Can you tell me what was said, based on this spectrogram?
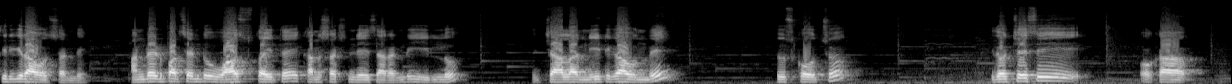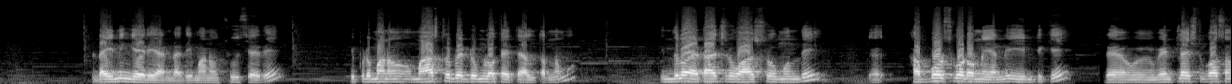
తిరిగి రావచ్చు అండి హండ్రెడ్ పర్సెంట్ వాస్తుతో అయితే కన్స్ట్రక్షన్ చేశారండి ఇల్లు. చాలా నీట్గా ఉంది. చూసుకోవచ్చు. ఇది వచ్చేసి ఒక డైనింగ్ ఏరియా అండి అది మనం చూసేది. ఇప్పుడు మనం మాస్టర్ బెడ్రూమ్లోకి అయితే వెళ్తున్నాము. ఇందులో అటాచ్డ్ వాష్రూమ్ ఉంది. కప్బోర్డ్స్ కూడా ఉన్నాయండి ఇంటికి. వెంటిలేషన్ కోసం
